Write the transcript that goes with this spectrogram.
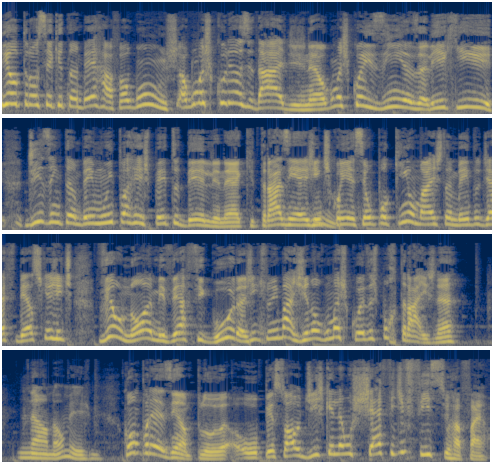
E eu trouxe aqui também, Rafa, alguns, algumas curiosidades, né? Algumas coisinhas ali que dizem também muito a respeito dele, né? Que trazem a gente hum. conhecer um pouquinho mais também do Jeff Bezos, que a gente vê o nome, vê a figura, a gente não imagina algumas coisas por trás, né? Não, não mesmo. Como, por exemplo, o pessoal diz que ele é um chefe difícil, Rafael.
